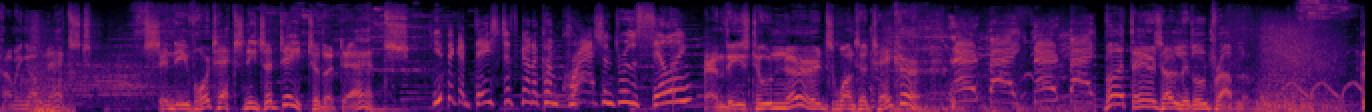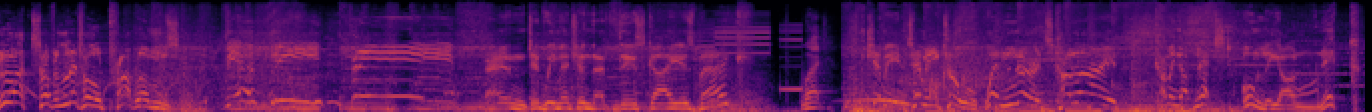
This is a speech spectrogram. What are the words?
Coming up next, Cindy Vortex needs a date to the dance. You think a date's just gonna come crashing through the ceiling? And these two nerds want to take her. Nerd fight! Nerd fight! But there's a little problem. Lots of little problems. We're free! Free! And did we mention that this guy is back? What? Jimmy Timmy 2 When Nerds Collide! Coming up next, only on Nick.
